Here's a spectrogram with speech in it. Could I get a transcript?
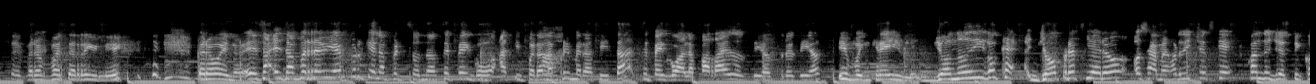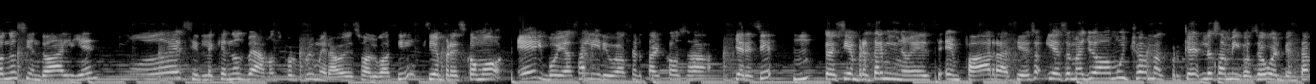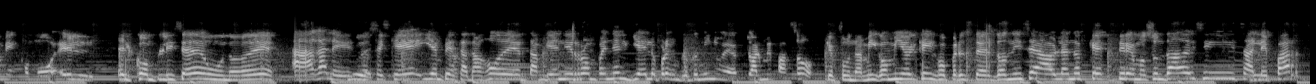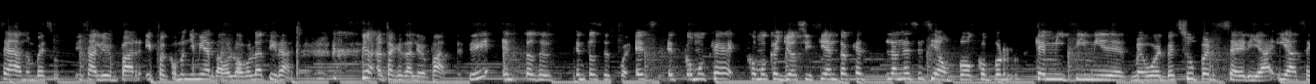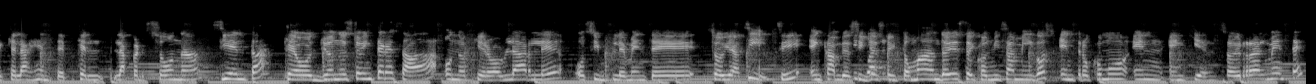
pero fue terrible. Pero bueno, esa, esa fue re bien porque la persona se pegó, así fuera la ah. primera cita, se pegó a la farra de dos días, tres días y fue increíble. Yo no digo que, yo prefiero, o sea, mejor dicho, es que cuando yo estoy conociendo a alguien, modo de decirle que nos veamos por primera vez o algo así, siempre es como, hey, voy a salir y voy a hacer tal cosa, ¿quieres ir? ¿Mm? Entonces siempre termino es en farras y eso, y eso me ha ayudado mucho además porque los amigos se vuelven también como el, el cómplice de uno de, hágale, no sé qué, y empiezan a joder también y rompen el hielo, por ejemplo, con mi novia actual me pasó, que fue un amigo mío el que dijo, pero ustedes dos ni se hablan, no que tiremos un dado y si sale par, se dan un beso, y salió en par, y fue como ni mierda, volvamos a tirar, hasta que salió par, ¿sí? Entonces, entonces es, es como, que, como que yo sí siento que la necesidad un poco porque mi timidez me vuelve súper seria y hace que la gente, que la persona sienta que yo no estoy interesada o no quiero hablarle o simplemente soy así, ¿sí? En cambio, si yo estoy tomando y estoy con mis amigos, entro como en, en quién soy realmente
